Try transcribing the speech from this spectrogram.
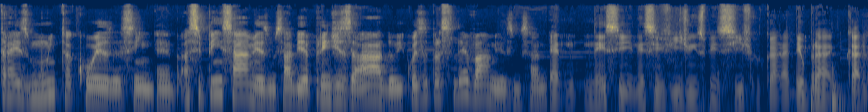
traz muita coisa, assim, é, a se pensar mesmo, sabe? Aprendizado e coisas pra se levar mesmo, sabe? É, nesse, nesse vídeo em específico, cara, deu pra. Cara,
